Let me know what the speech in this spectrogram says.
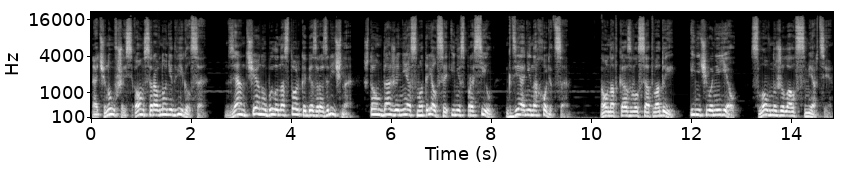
Очнувшись, он все равно не двигался. Дзян Чену было настолько безразлично, что он даже не осмотрелся и не спросил, где они находятся. Он отказывался от воды и ничего не ел, словно желал смерти.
